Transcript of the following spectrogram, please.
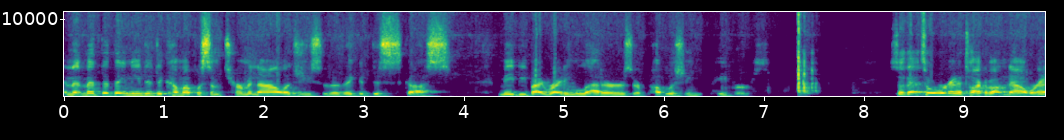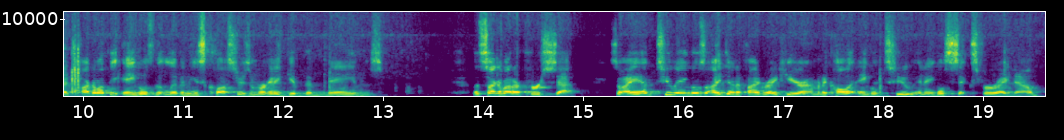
And that meant that they needed to come up with some terminology so that they could discuss, maybe by writing letters or publishing papers. So that's what we're going to talk about now. We're going to talk about the angles that live in these clusters and we're going to give them names. Let's talk about our first set. So I have two angles identified right here. I'm going to call it angle two and angle six for right now.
